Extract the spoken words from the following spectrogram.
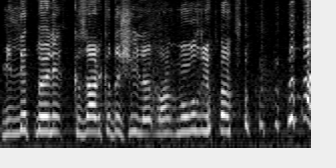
millet böyle kız arkadaşıyla lan ne oluyor lan?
